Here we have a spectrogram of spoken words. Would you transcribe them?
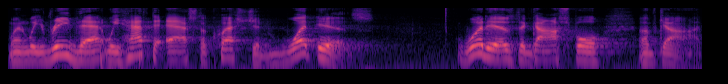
when we read that, we have to ask the question what is? What is the gospel of God?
